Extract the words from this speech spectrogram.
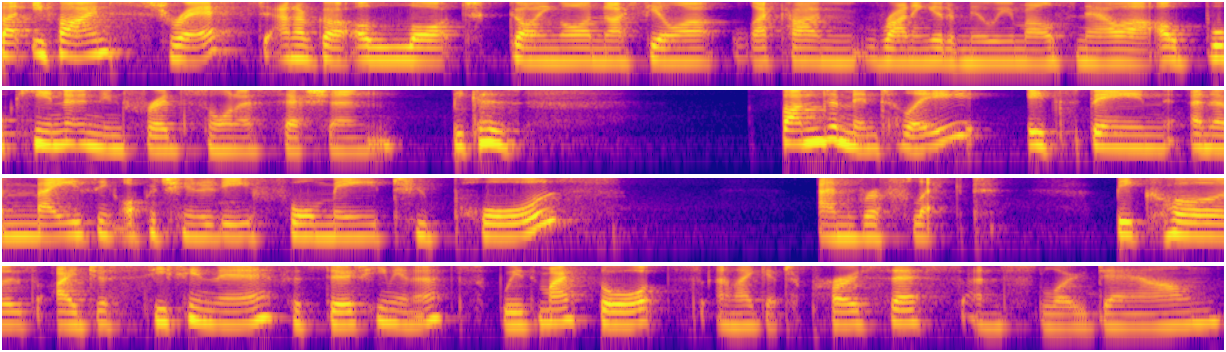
But if I'm stressed and I've got a lot going on and I feel like I'm running at a million miles an hour, I'll book in an infrared sauna session because fundamentally, it's been an amazing opportunity for me to pause and reflect because I just sit in there for 30 minutes with my thoughts and I get to process and slow down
